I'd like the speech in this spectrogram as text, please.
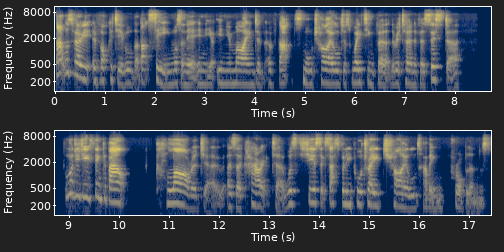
That was very evocative, all that, that scene, wasn't it, in your in your mind of, of that small child just waiting for the return of her sister. What did you think about Clara Joe as a character? Was she a successfully portrayed child having problems?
